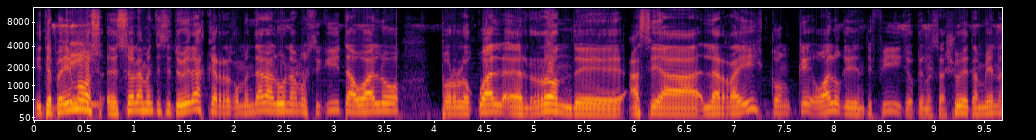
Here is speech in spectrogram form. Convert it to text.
Y te pedimos Sí. eh, solamente si tuvieras que recomendar alguna musiquita o algo por lo cual eh, ronde hacia la raíz con qué o algo que identifique o que nos ayude también.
